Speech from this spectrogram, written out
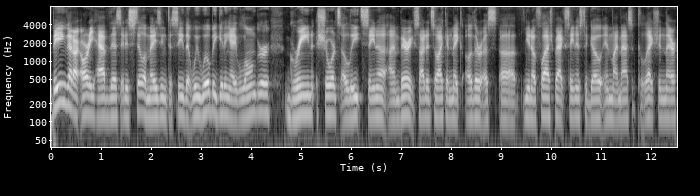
being that I already have this, it is still amazing to see that we will be getting a longer green shorts elite Cena. I'm very excited so I can make other, uh, you know, flashback Cenas to go in my massive collection there.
